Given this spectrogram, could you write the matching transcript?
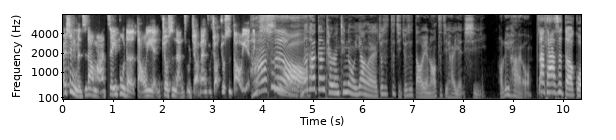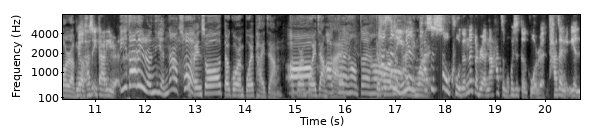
而且你们知道吗？这一部的导演就是男主角，男主角就是导演啊，是哦，那他跟 Tarantino 一样，哎，就是自己就是导演，然后自己还演戏。好厉害哦！那他是德国人？没有，他是意大利人。意大利人演纳粹？我跟你说，德国人不会拍这样，德国人不会这样拍。对哈，对哈。他是里面他是受苦的那个人啊，他怎么会是德国人？他在里面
